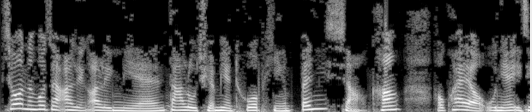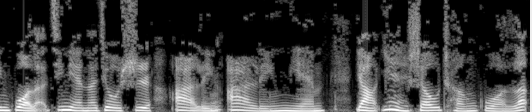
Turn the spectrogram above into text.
希望能够在二零二零年大陆全面脱贫奔小康。好快哦，五年已经过了，今年呢就是二零二零。明年要验收成果了，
